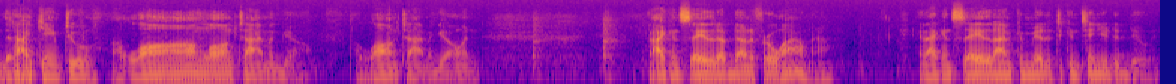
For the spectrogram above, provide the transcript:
that I came to a long, long time ago. A long time ago. And I can say that I've done it for a while now. And I can say that I'm committed to continue to do it.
